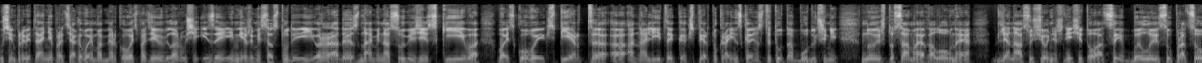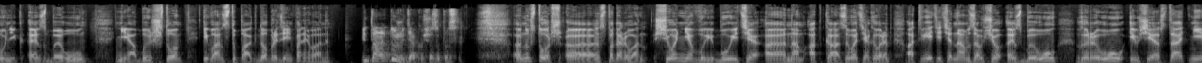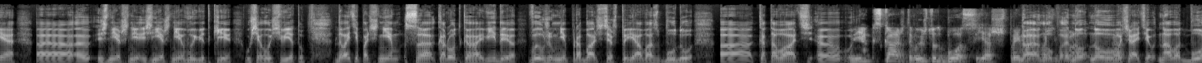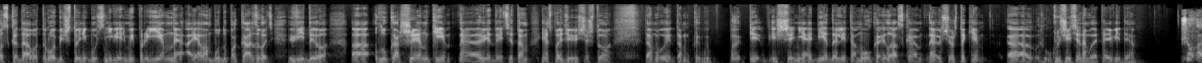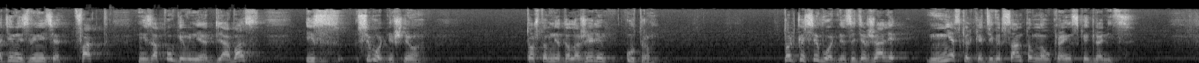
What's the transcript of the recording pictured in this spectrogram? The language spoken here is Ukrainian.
Усім прывітанне працягваем абмяркоўваць падзею Беларусі і за яе межамі са студыі еўрарадыё з намі на сувязі з Киева вайсковы эксперт аналітык эксперт украінскага інстытута будучыні Ну і што самае галоўнае для нас у сённяшняй сітуацыі былы супрацоўнік СБУ не абы што Іван ступак добрый дзень пане Іваны Вітаю дуже дякую що запросили. Ну что ж спадар Иван сёння вы будете нам отказывать я говорят ответите нам за ўсё СБУ ГРУ і все астатнія знешние знешнія выведки усяго свету давайте пачнем с короткага відэо вы уже мне прабачьте что я вас буду катаваць як скажете вы ж тут босс я ж да, ну, но, но выбачайте нават босс когда вот робіць что-нибудь не вельмі прыемное а я вам буду показывать видео лукашенко ведаете там я спадзяюся что там вы там как бы яшчэ не обедали тому калі ласка все ж таки уключите нам гэтае видео еще один извините факт не запугивания для вас из сегодняшнего то что мне доложили утром только сегодня задержали несколько диверсантов на украинской границе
